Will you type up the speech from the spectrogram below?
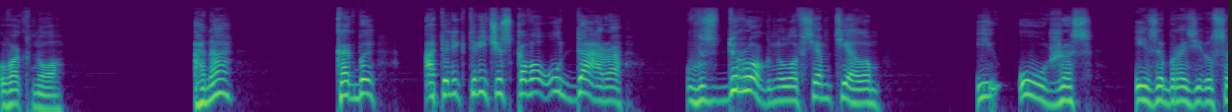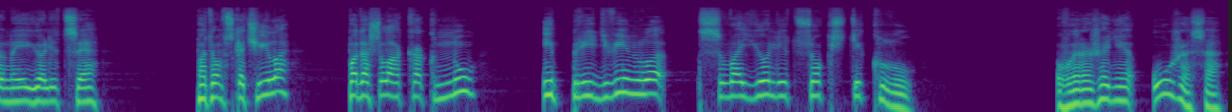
в окно. Она как бы от электрического удара вздрогнула всем телом, и ужас изобразился на ее лице. Потом вскочила, подошла к окну и придвинула свое лицо к стеклу. Выражение ужаса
